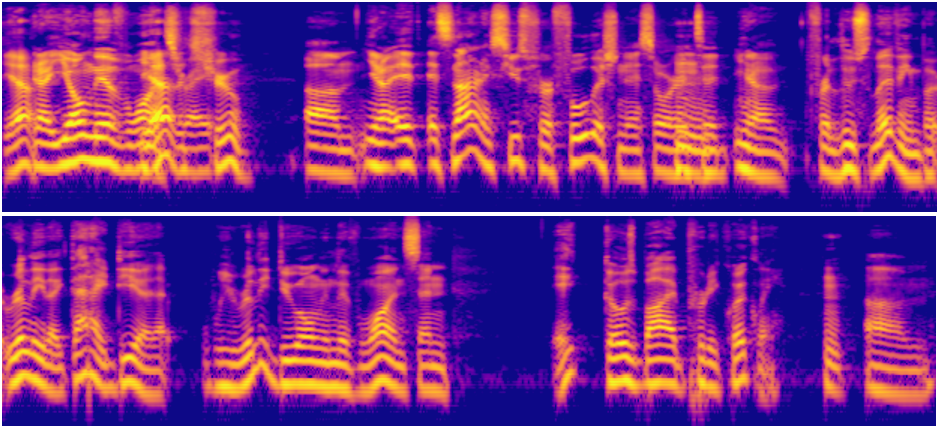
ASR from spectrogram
Yeah. You know, you only live once. yeah, that's right? true. Um, you know, it, it's not an excuse for foolishness or Hmm. to you know for loose living, but really like that idea that we really do only live once, and it goes by pretty quickly. Hmm. Um,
